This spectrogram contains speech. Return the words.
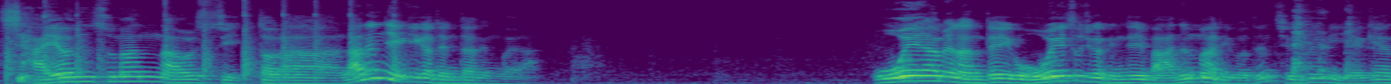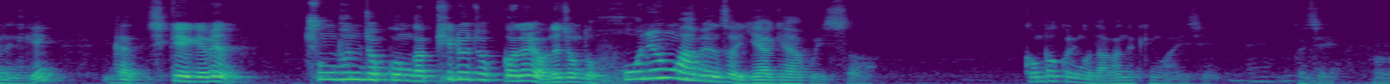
자연수만 나올 수 있더라 라는 얘기가 된다는 거야. 오해하면 안 돼. 이거 오해 소지가 굉장히 많은 말이거든. 지금 선생님이 얘기하는 게. 그러니까 쉽게 얘기하면 충분 조건과 필요 조건을 어느 정도 혼용하면서 이야기하고 있어. 껌벅거린 거 나만 느낀 거 아니지? 그지? 어.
